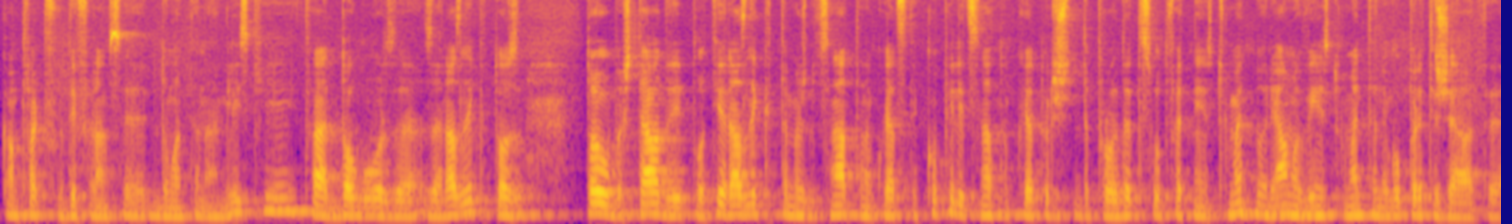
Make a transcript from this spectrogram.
Contract for Difference е думата на английски. Това е договор за, за разлика. Той, той обещава да ви плати разликата между цената, на която сте купили и цената, на която решите да продадете съответния инструмент, но реално вие инструмента не го притежавате.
